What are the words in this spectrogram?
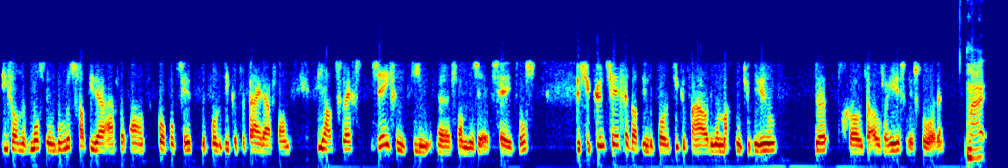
die van het moslimbroederschap, die daar aan, gekoppeld zit, de politieke partij daarvan, die had slechts 17 eh, van de ze- zetels. Dus je kunt zeggen dat in de politieke verhoudingen Mahmoud Jibril de grote overheerser is geworden. Maar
